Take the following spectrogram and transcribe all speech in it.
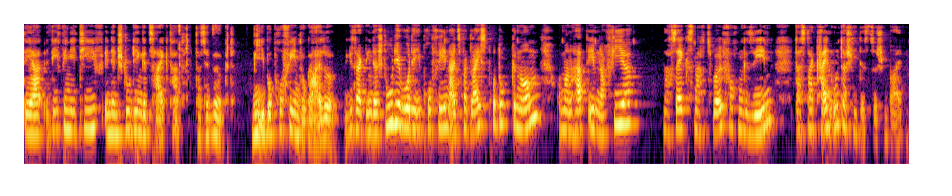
der definitiv in den Studien gezeigt hat, dass er wirkt. Wie Ibuprofen sogar. Also, wie gesagt, in der Studie wurde Ibuprofen als Vergleichsprodukt genommen und man hat eben nach vier, nach sechs, nach zwölf Wochen gesehen, dass da kein Unterschied ist zwischen beiden.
